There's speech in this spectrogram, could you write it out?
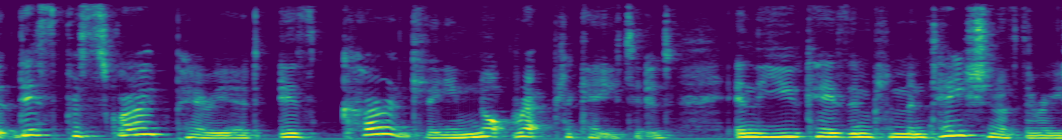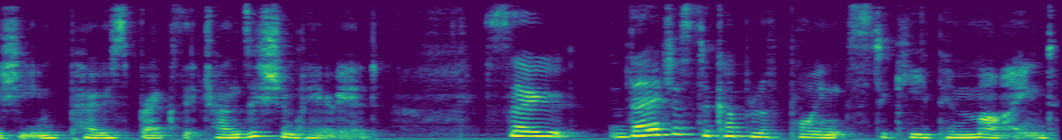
but this prescribed period is currently not replicated in the UK's implementation of the regime post Brexit transition period. So, they're just a couple of points to keep in mind.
